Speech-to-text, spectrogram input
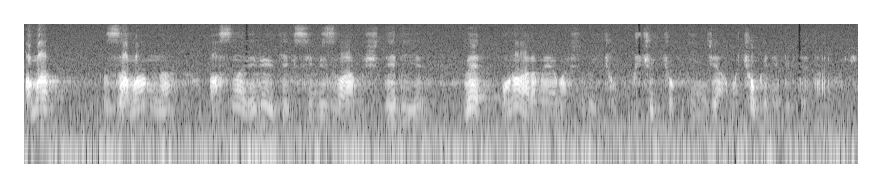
ama zamanla aslında ne büyük eksiğimiz varmış dediği ve onu aramaya başladığı çok küçük, çok ince ama çok önemli bir detay var.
